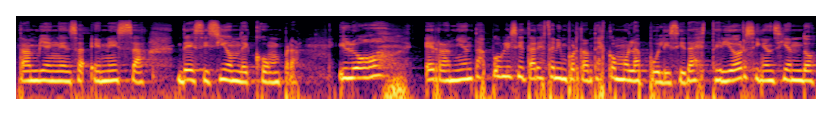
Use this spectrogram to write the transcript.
también en esa, en esa, decisión de compra. Y luego herramientas publicitarias tan importantes como la publicidad exterior siguen siendo,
